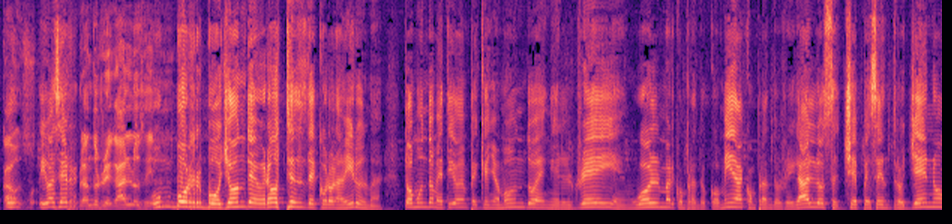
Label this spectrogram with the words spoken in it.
Caos. un- iba a ser Comprando regalos. En, un borbollón de brotes de coronavirus, man. Todo mundo metido en Pequeño Mundo, en El Rey, en Walmart, comprando comida, comprando regalos, Chepe Centro lleno.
